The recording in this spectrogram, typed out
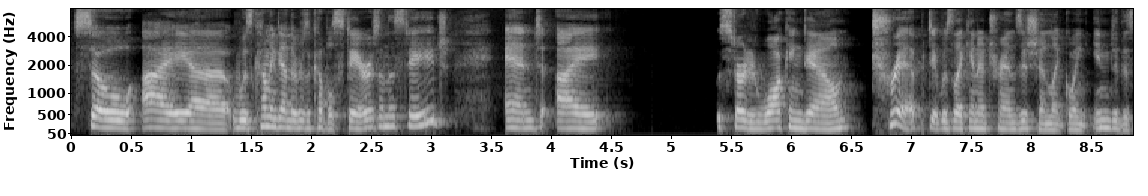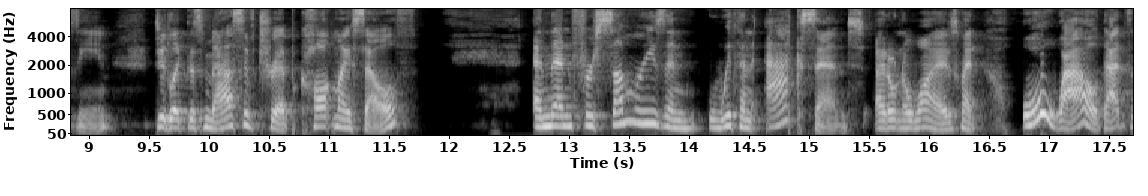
So I uh, was coming down. There was a couple stairs on the stage, and I started walking down. Tripped. It was like in a transition, like going into the scene. Did like this massive trip. Caught myself. And then for some reason, with an accent, I don't know why, I just went, "Oh wow, that's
